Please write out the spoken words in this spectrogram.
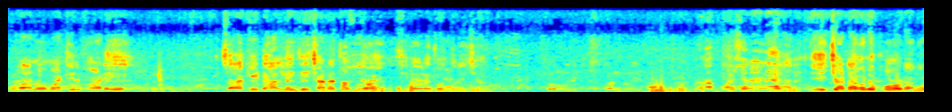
পোড়ানো মাটির ভাঁড়ে চাকে ঢাললে যে চাটা তৈরি হয় সেটা হলো তন্দুরি চা আর এই চাটা হলো পনেরো টাকা।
